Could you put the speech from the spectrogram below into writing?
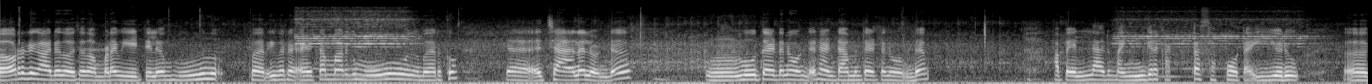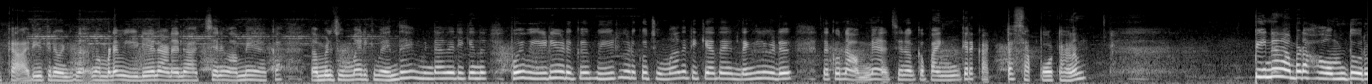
വേറൊരു കാര്യം എന്ന് വെച്ചാൽ നമ്മുടെ വീട്ടിൽ മൂന്ന് പേർ ഇവർ ഏട്ടന്മാർക്ക് മൂന്ന് പേർക്കും ചാനലുണ്ട് മൂത്തേട്ടനും ഉണ്ട് രണ്ടാമത്തെ ഏട്ടനും ഉണ്ട്. അപ്പോൾ എല്ലാവരും ഭയങ്കര കട്ട സപ്പോർട്ടാണ് ഈ ഒരു കാര്യത്തിന് വേണ്ടി. നമ്മുടെ വീഡിയോയിലാണെങ്കിലും അച്ഛനും അമ്മയൊക്കെ നമ്മൾ ചുമ്മാ ഇരിക്കുമ്പോൾ എന്തായാലും മിണ്ടാതിരിക്കുന്നത് പോയി വീഡിയോ എടുക്ക് വീഡിയോ എടുക്കുക ചുമ്മാതിരിക്കാതെ എന്തെങ്കിലും ഇട് എന്നൊക്കെ ഒന്ന് അമ്മയും അച്ഛനും ഒക്കെ ഭയങ്കര കട്ട സപ്പോർട്ടാണ്. പിന്നെ നമ്മുടെ ഹോം ടൂർ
